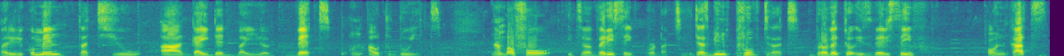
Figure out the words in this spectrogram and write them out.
but we recommend that you are guided by your vet on how to do it. Number four, it's a very safe product. It has been proved that Bravecto is very safe on cats.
